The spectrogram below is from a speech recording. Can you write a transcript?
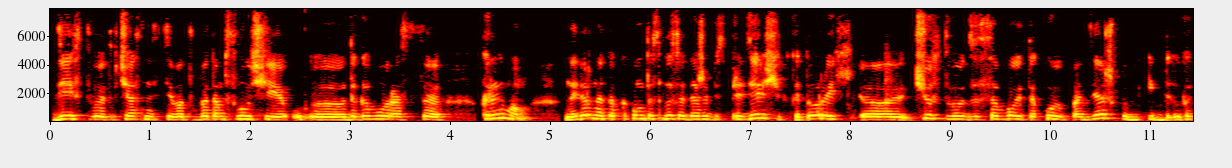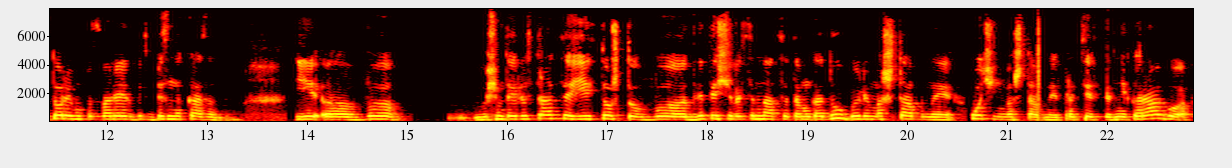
действует, в частности, вот в этом случае э, договора с Крымом, наверное, как в каком-то смысле даже беспредельщик, который э, чувствует за собой такую поддержку, и, которая ему позволяет быть безнаказанным. И э, в в общем-то, иллюстрация есть то, что в 2018 году были масштабные, очень масштабные протесты в Никарагуа,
